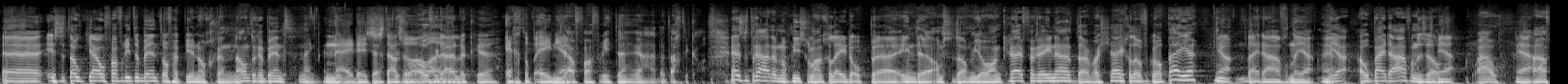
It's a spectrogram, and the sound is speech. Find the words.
Eh, is het ook jouw favoriete band of heb je nog een andere band? Nee, deze hè. staat is wel, overduidelijk. eh, echt op één, ja. Jouw favoriete, ja, dat dacht ik al. En ze traden nog niet zo lang geleden op in de Amsterdam Johan Cruijff Arena. Daar was jij geloof ik wel bij je. Ja, bij de avonden, ja. Ja, ook bij de avonden zelf. Ja. Wauw, Ja. gaaf.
